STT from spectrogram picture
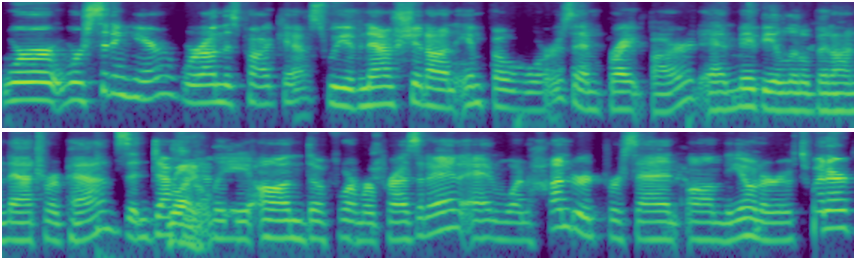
we're we're sitting here, we're on this podcast. We have now shit on Infowars and Breitbart, and maybe a little bit on naturopaths, and definitely on the former president, and 100% on the owner of Twitter.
